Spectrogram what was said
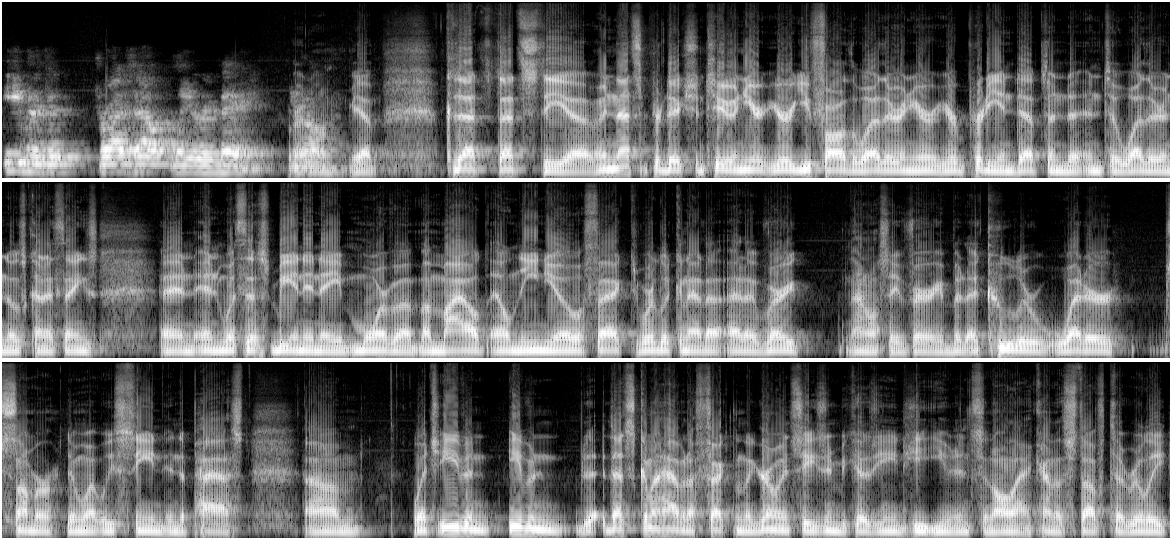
even if it dries out later in May. Right know? on. Yep. Because that's that's the uh, I mean that's a prediction too, and you're you're you follow the weather and you're you're pretty in depth into into weather and those kind of things, and and with this being in a more of a, a mild El Nino effect, we're looking at a at a very I don't say very, but a cooler, wetter summer than what we've seen in the past. Um, which even even that's going to have an effect on the growing season because you need heat units and all that kind of stuff to really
